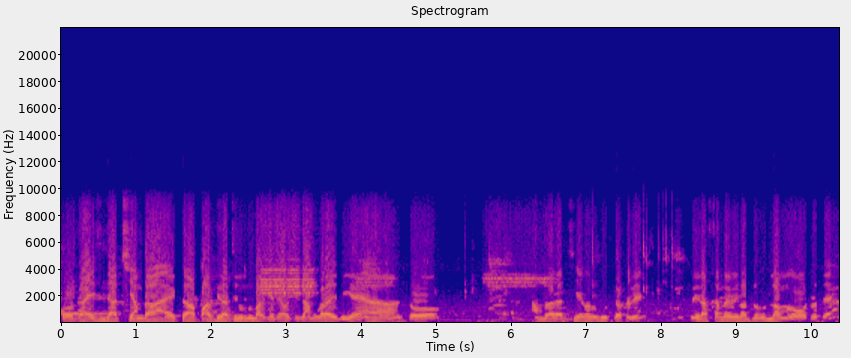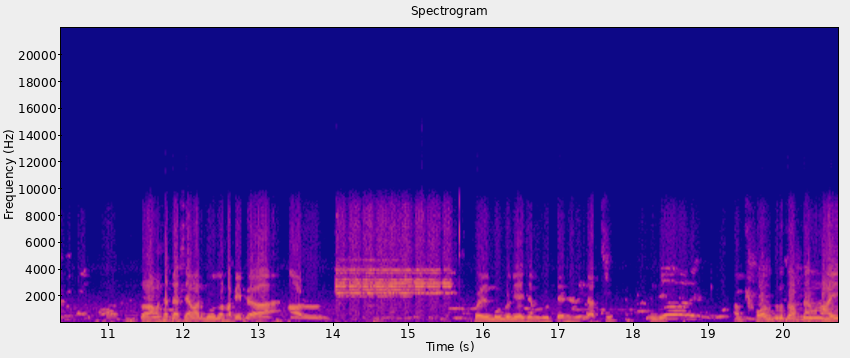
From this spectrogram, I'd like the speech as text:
তো গাইস যাচ্ছি আমরা একটা পার্কে যাচ্ছি, নতুন পার্কে হচ্ছে জামগড়া এদিকে তো আমরা যাচ্ছি এখন ঘুরতে ওখানে। এই রাস্তা আমরা মাত্র উঠলাম অটোতে। তো আমার সাথে আছে আমার বন্ধু হাবিব আর কয়েকজন বন্ধু নিয়ে এসে আমি ঘুরতে এখানে যাচ্ছি। ফলগুলো তো আপনার মনে হয়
